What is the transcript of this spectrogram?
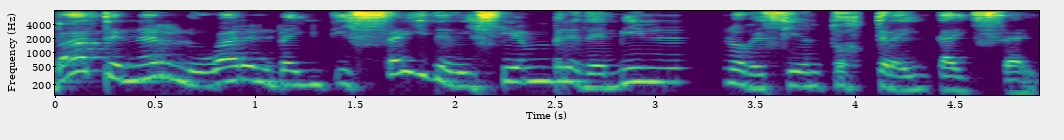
va a tener lugar el 26 de diciembre de 1936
